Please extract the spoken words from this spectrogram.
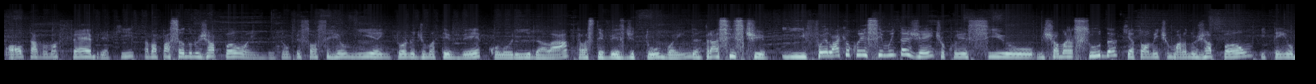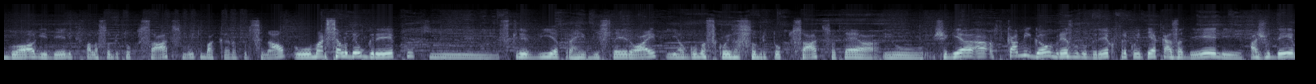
Ball tava uma febre aqui, tava passando no Japão ainda. Então o pessoal se reunia em torno de uma TV colorida lá, aquelas TVs de tubo ainda, pra assistir. E foi lá que eu conheci muita gente. Eu conheci o Michel Matsuda, que atualmente mora no Japão e tem o blog dele que fala sobre Tokusatsu, muito bacana por sinal. O Marcelo Del Greco, que escrevia pra revista Herói e algumas coisas sobre Tokusatsu. Até eu cheguei a a ficar amigão mesmo do Greco, frequentei a casa dele, ajudei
